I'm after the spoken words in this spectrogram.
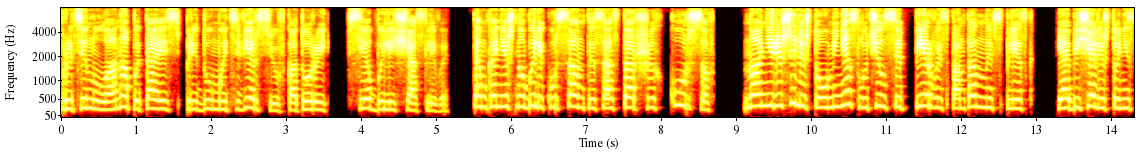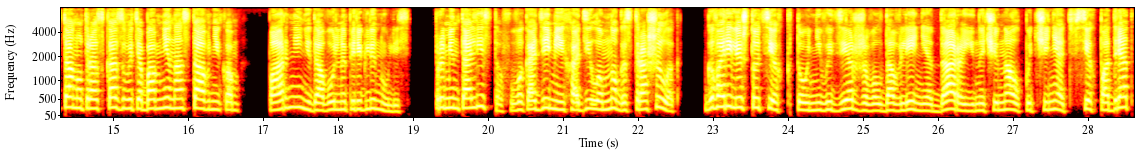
Протянула она, пытаясь придумать версию, в которой все были счастливы. Там, конечно, были курсанты со старших курсов, но они решили, что у меня случился первый спонтанный всплеск, и обещали, что не станут рассказывать обо мне наставникам. Парни недовольно переглянулись. Про менталистов в академии ходило много страшилок. Говорили, что тех, кто не выдерживал давления дара и начинал подчинять всех подряд,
